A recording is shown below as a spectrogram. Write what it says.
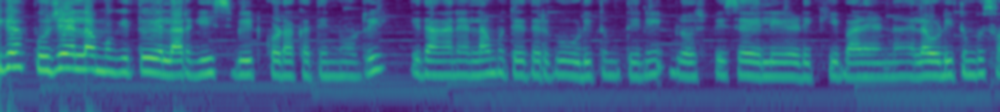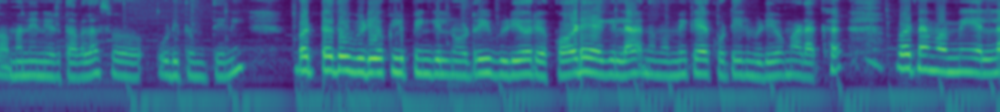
ಈಗ ಪೂಜೆ ಎಲ್ಲ ಮುಗೀತು, ಎಲ್ಲಾರ್ಗಿ ಸ್ವೀಟ್ ಕೊಡಾಕತ್ತೀನಿ ನೋಡ್ರಿ. ಇದಾಗನೆ ಎಲ್ಲ ಮುತ್ತೈದರಿಗೂ ಉಡಿ ತುಂಬ್ತೀನಿ. ಬ್ಲೌಸ್ ಪೀಸ್, ಎಲೆ, ಅಡಿಕೆ, ಬಾಳೆಹಣ್ಣು ಎಲ್ಲ ಉಡಿ ತುಂಬು ಸಾಮಾನ್ಯ ಇರ್ತಾವಲ್ಲ ಸೊ ಉಡಿ ತುಂಬ್ತೀನಿ. ಬಟ್ ಅದು ವಿಡಿಯೋ ಕ್ಲಿಪ್ಪಿಂಗ್ ಇಲ್ಲಿ ನೋಡ್ರಿ ವಿಡಿಯೋ ರೆಕಾರ್ಡೇ ಆಗಿಲ್ಲ. ನಮ್ಮ ಮಮ್ಮಿ ಕೈ ಕೊಟ್ಟಿನಿ ವಿಡಿಯೋ ಮಾಡಕ್ಕೆ ಬಟ್ ನಮ್ಮ ಮಮ್ಮಿ ಎಲ್ಲ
